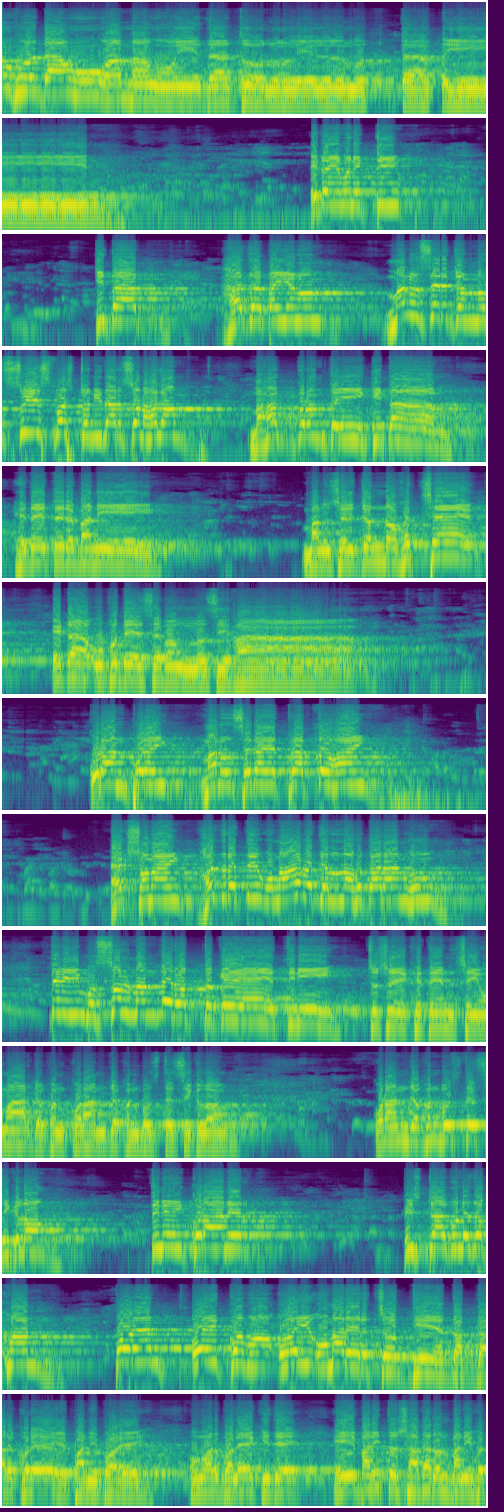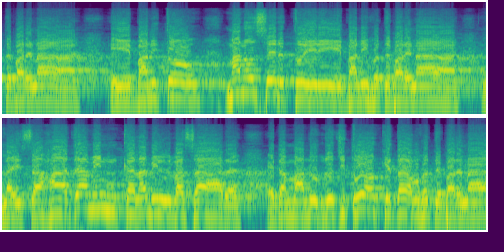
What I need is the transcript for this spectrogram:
ওয়া মাউইযাতুল লিল মুত্তাকিন এটা এমন একটি কিতাব হাজা বাইয়ানুন মানুষের জন্য সুস্পষ্ট নিদর্শন হল মহাগ্রন্থ এই কিতাব, হেদায়েতের বাণী। মানুষের জন্য হচ্ছে এটা উপদেশ এবং নসিহা। কোরআন পড়েই মানুষ হেদায়েত প্রাপ্ত হয়। এক সময় হজরতে উমার তিনি মুসলমানদের রক্তকে তিনি চুষে খেতেন, সেই উমার যখন কোরআন যখন বুঝতে শিখল, কোরআন যখন বুঝতে শিখল, তিনি কোরআনের পৃষ্ঠাগুলো যখন পড়েন, ওই কম ওই উমারের চোখ দিয়ে দরদর করে পানি পড়ে। উমর বলে কি যে, এই বাণী তো সাধারণ বাণী হতে পারে না, এই বাণী তো মানুষের তৈরি বাণী হতে পারে না। লাইসা হাজামিন কালামিল বাসার, এটা মানব রচিত কেতাব হতে পারে না।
